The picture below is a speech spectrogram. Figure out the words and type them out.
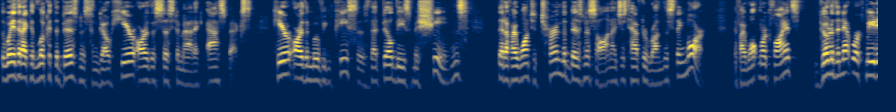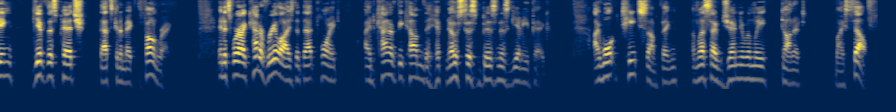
the way that I could look at the business and go, here are the systematic aspects. Here are the moving pieces that build these machines that if I want to turn the business on, I just have to run this thing more. If I want more clients, go to the network meeting, give this pitch, that's going to make the phone ring. And it's where I kind of realized at that point, I'd kind of become the hypnosis business guinea pig. I won't teach something unless I've genuinely done it myself.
